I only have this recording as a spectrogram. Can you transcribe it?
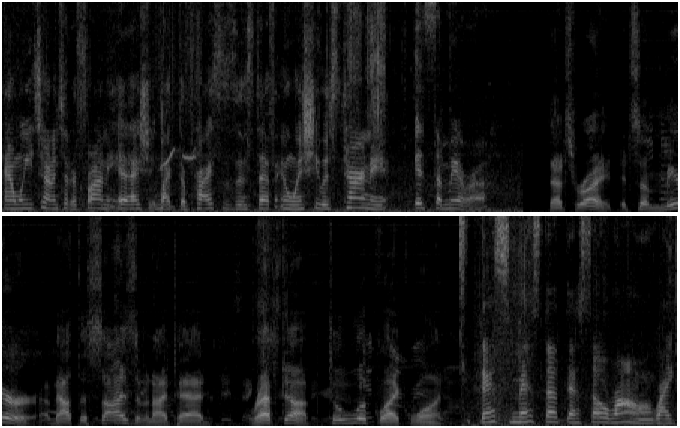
And when you turn it to the front, it actually like the prices and stuff. And when she was turning, it's a mirror. That's right. It's a mirror about the size of an iPad wrapped up to look like one. That's messed up. That's so wrong. Like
